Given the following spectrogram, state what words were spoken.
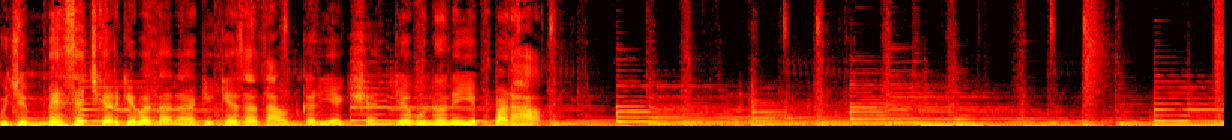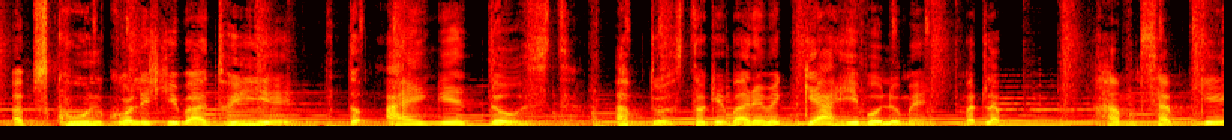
मुझे मैसेज करके बताना कि कैसा था उनका रिएक्शन जब उन्होंने ये पढ़ा। अब स्कूल कॉलेज की बात हुई है तो आएँगे दोस्त। अब दोस्तों के बारे में क्या ही बोलूँ मैं? मतलब हम सब के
